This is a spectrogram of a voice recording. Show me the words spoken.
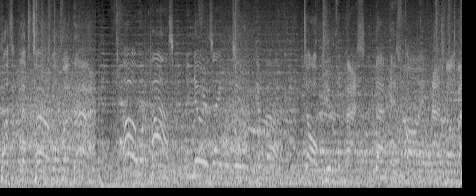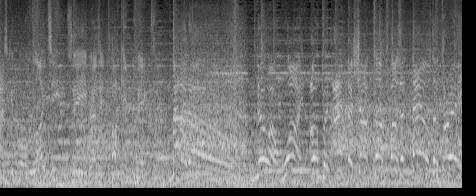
Doesn't look terrible, but that. Oh, what a pass! And Neuer is able to convert. Oh, beautiful pass. That is fine as well basketball. Lighty Zeeb has it pocket picked. Maledon! Noah wide open and the shot clock buzzer nails the three.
